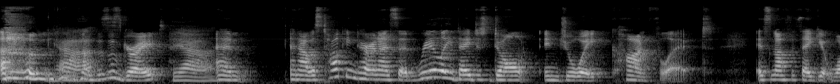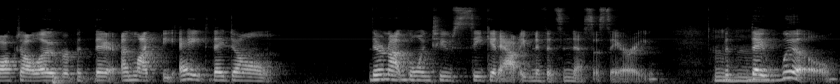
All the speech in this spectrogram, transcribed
um, yeah, this is great. Yeah. And and I was talking to her and I said, really, they just don't enjoy conflict it's not that they get walked all over, but they're unlike the eight, they don't they're not going to seek it out even if it's necessary. Mm-hmm. But they will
